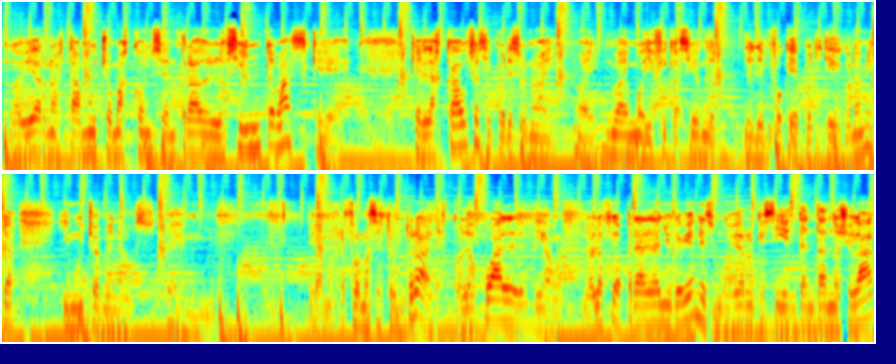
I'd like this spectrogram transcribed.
el gobierno está mucho más concentrado en los síntomas que, en las causas y por eso no hay, no hay, no hay modificación del, enfoque de política económica y mucho menos em, digamos, reformas estructurales. Con lo cual, digamos, lo lógico esperar el año que viene es un gobierno que sigue intentando llegar,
